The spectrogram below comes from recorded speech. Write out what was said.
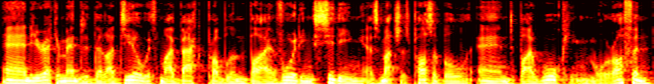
and he recommended that I deal with my back problem by avoiding sitting as much as possible and by walking more often.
